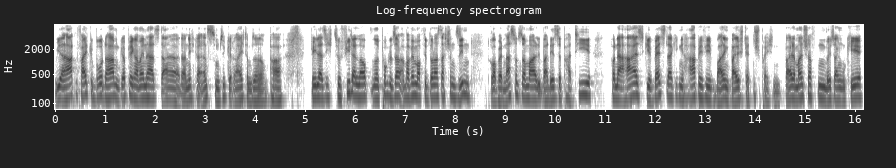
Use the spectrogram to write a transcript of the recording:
wieder einen harten Fight geboten haben. Göpping am Ende hat es da, da nicht ganz zum Sieg gereicht, haben sie noch ein paar Fehler sich zu viel erlaubt und Punkte zusammen. Aber wenn wir auf dem Donnerstag schon sind, Robert, lass uns nochmal über diese Partie von der HSG Wetzlar gegen HBW Baling-Wallstätten sprechen. Beide Mannschaften würde ich sagen, okay,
